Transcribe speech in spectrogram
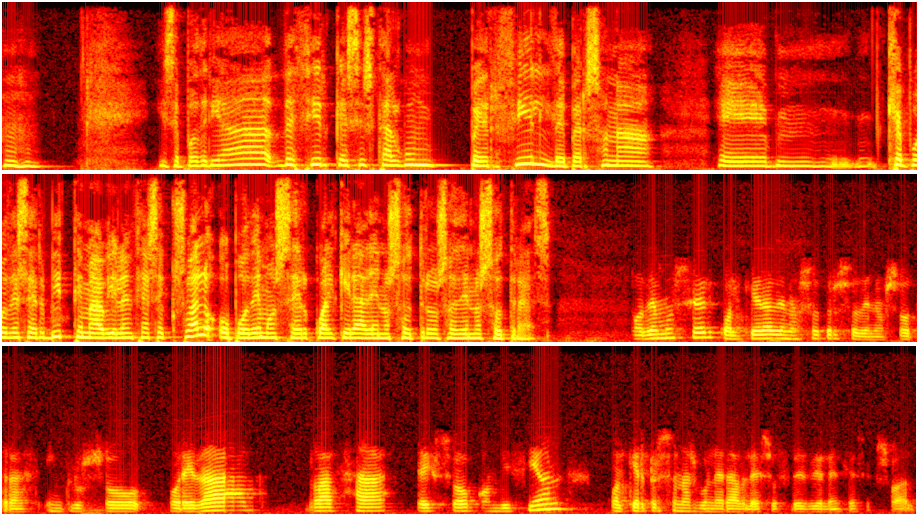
¿Y se podría decir que existe algún perfil de persona eh, que puede ser víctima de violencia sexual o podemos ser cualquiera de nosotros o de nosotras? Podemos ser cualquiera de nosotros o de nosotras, incluso por edad, raza, sexo, condición, cualquier persona es vulnerable a sufrir violencia sexual.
